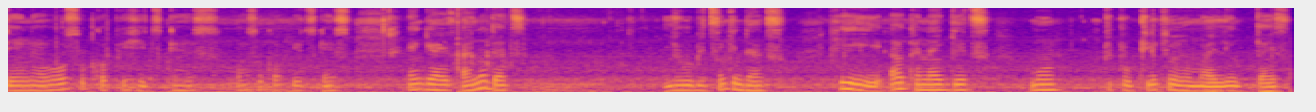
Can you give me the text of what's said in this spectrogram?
then I'll also copy it guys. Also copy it guys. And guys I know that you will be thinking that hey how can I get more people clicking on my link guys.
